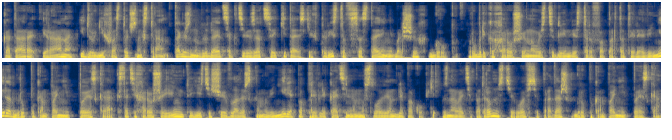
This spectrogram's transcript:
Катара, Ирана и других восточных стран. Также наблюдается активизация китайских туристов в составе небольших групп. Рубрика «Хорошие новости для инвесторов апарт-отеля «Авенир» от группы компании ПСК. Кстати, хорошие юниты есть еще и в Ладожском «Авенире» по привлекательным условиям для покупки. Узнавайте подробности в офисе продаж группы компаний ПСК.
